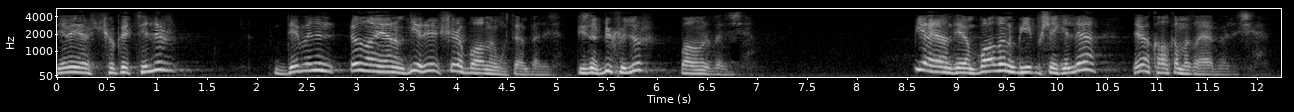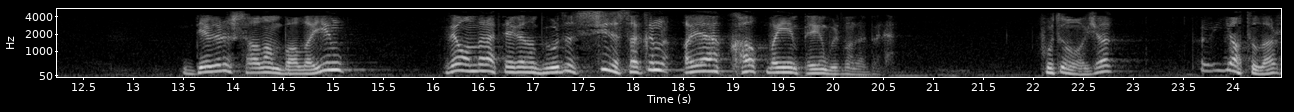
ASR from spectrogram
deve çöketilir. Devenin ön ayağının biri şöyle bağlanır muhtemelen böylece. Dizine bükülür, bağlanır böylece. Bir ayağın devenin bağlanır bir, bir şekilde deve kalkamaz ayağa böylece. Devleri sağlam bağlayın ve onlara peygamber buyurdu siz de sakın ayağa kalkmayın peygamber buyurdu onlara böyle. Fırtına olacak. Yattılar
